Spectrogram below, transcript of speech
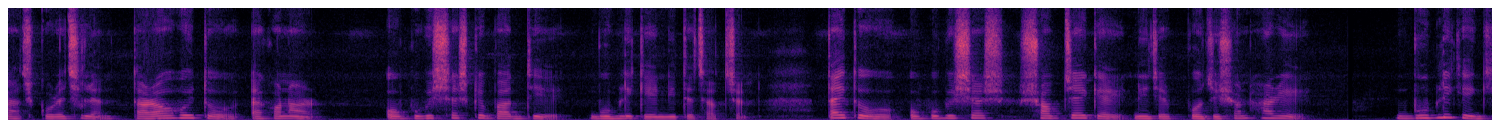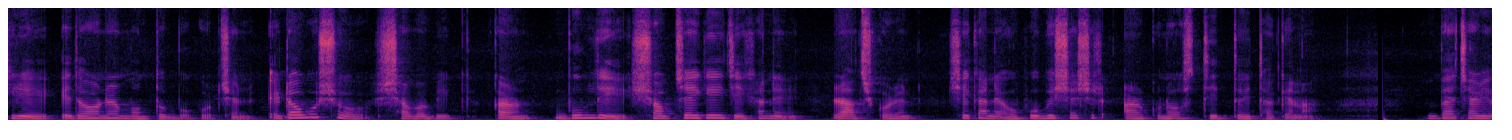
কাজ করেছিলেন, তারাও হয়তো এখন আর অপু বিশ্বাসকে বাদ দিয়ে বুবলিকে নিতে চাচ্ছেন। তাই তো অপু বিশ্বাস সব জায়গায় নিজের পজিশন হারিয়ে বুবলিকে ঘিরে এ ধরনের মন্তব্য করছেন। এটা অবশ্য স্বাভাবিক, কারণ বুবলি সব জায়গায় যেখানে রাজ করেন, সেখানে অপু বিশ্বাসের আর কোনো অস্তিত্বই থাকে না। বেচারি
